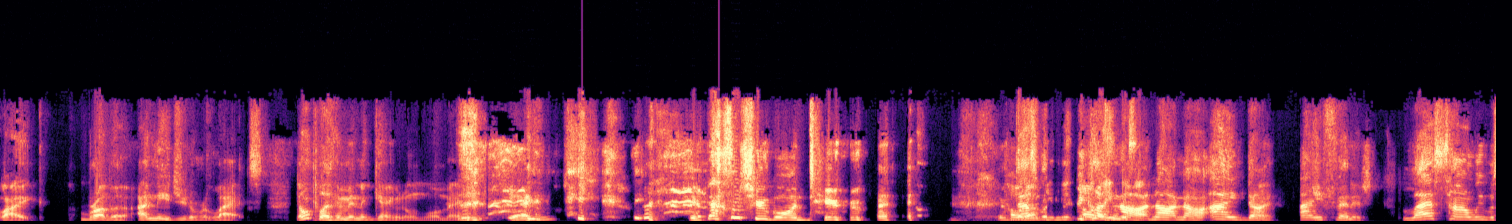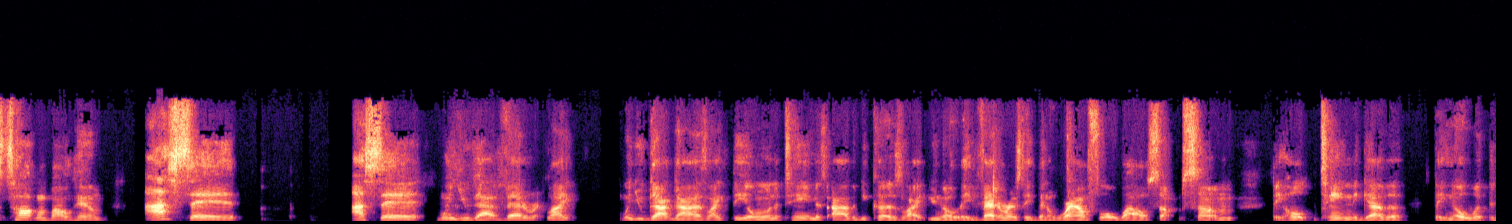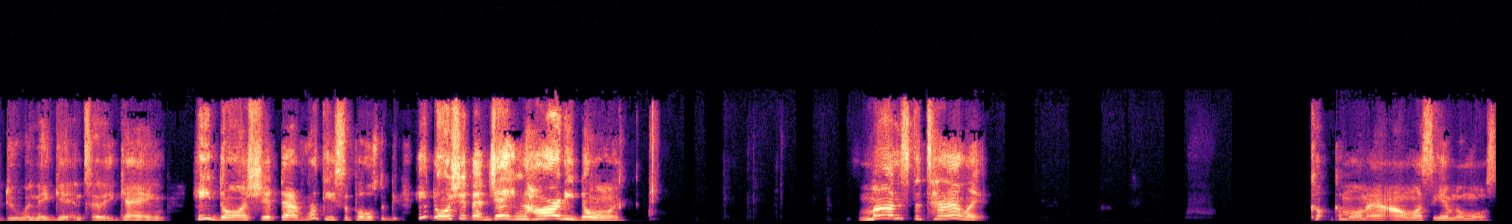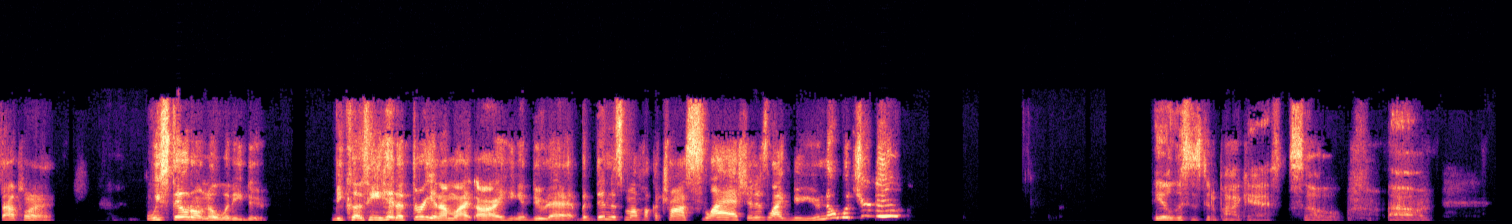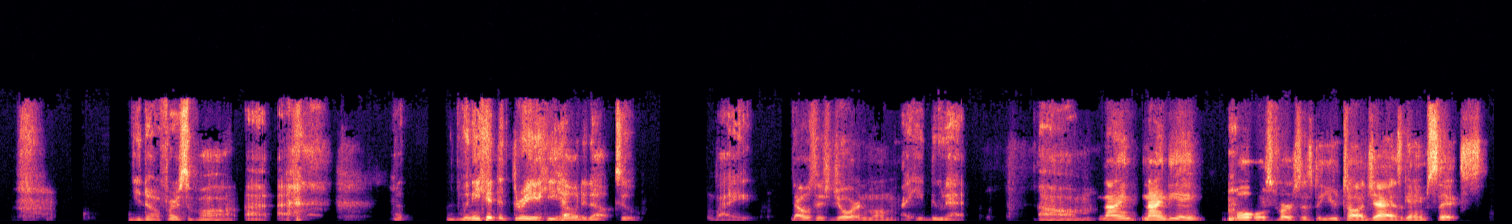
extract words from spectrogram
Like, brother, I need you to relax. Don't put him in the game no more, man. yeah. if that's what you're going to do, man, if Hold that's up, what, because no, no, no, I ain't done. I ain't finished. Last time we was talking about him, I said, I said when you got veteran, like when you got guys like Theo on the team, it's either because like you know they veterans, they've been around for a while, something, something. They hold the team together. They know what to do when they get into the game. He doing shit that rookie's supposed to be. He doing shit that Jaden Hardy doing. Minus the talent. Come, come on, man. I don't want to see him no more. Stop playing. We still don't know what he do because he hit a three, and I'm like, all right, he can do that. But then this motherfucker try and slash, and it's like, do you know what you do? Theo listens to the podcast. So, um, you know, first of all, I, I, when he hit the three, he held it up too. Like, That was his Jordan moment. like he do that. Um, Nine, 98 Bulls versus the Utah Jazz game six.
